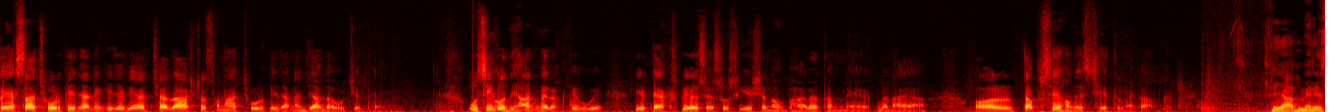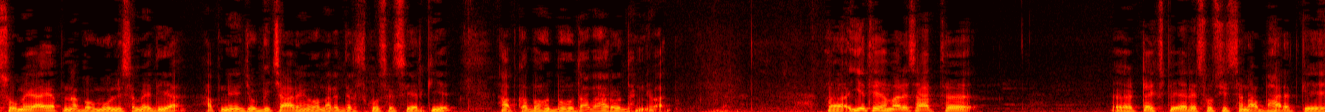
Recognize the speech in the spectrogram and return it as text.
पैसा छोड़ के जाने की जगह अच्छा राष्ट्र, समाज छोड़ के जाना ज़्यादा उचित है। उसी को ध्यान में रखते हुए ये tax payers association of Bharat हमने बनाया और तब से हम इस क्षेत्र में काम कर रहे हैं। चलिए, आप मेरे शो में आए, अपना बहुमूल्य समय दिया, अपने जो विचार हैं वो हमारे दर्शकों से शेयर किए। आपका बहुत बहुत आभार और धन्यवाद। ये थे हमारे साथ tax payer association of Bharat के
